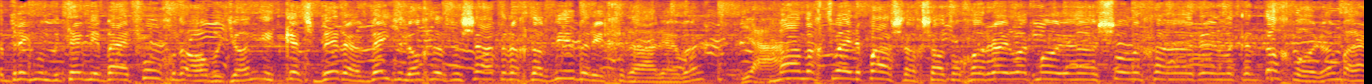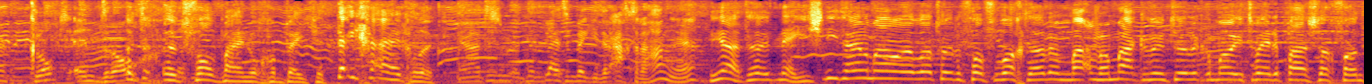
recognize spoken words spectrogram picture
dat brengt me meteen weer bij het volgende, Albert-Jan. It gets better. Weet je nog dat we zaterdag dat weerbericht gedaan hebben? Ja. Maandag, tweede paasdag, zou toch een redelijk mooie, eh, zonnige, redelijke dag worden. Maar Klopt, en droog. het, het valt mij nog een beetje tegen eigenlijk. Ja, het, is, het blijft een beetje erachter hangen, hè? Ja, het, nee, is niet helemaal eh, wat we ervan verwacht hadden. Maar we maken er natuurlijk een mooie tweede paasdag van.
